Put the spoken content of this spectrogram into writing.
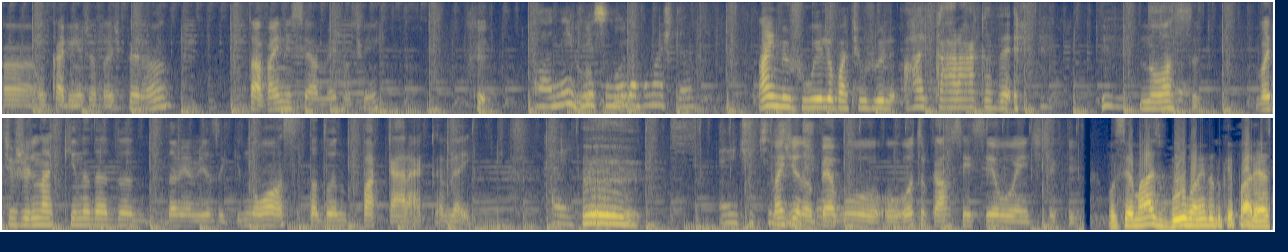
Ah, um carinha já tá esperando. Tá, vai iniciar mesmo assim. ah, nem vi, senão dava mais tempo. Ai, meu joelho, eu bati o joelho. Ai, caraca, velho. Nossa. Bati o joelho na quina da, da, da minha mesa aqui. Nossa, tá doendo pra caraca, velho. Imagina, eu pego o, o outro carro sem ser o Entity aqui. Você é mais burro ainda do que parece.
